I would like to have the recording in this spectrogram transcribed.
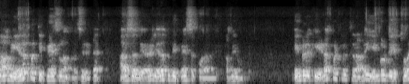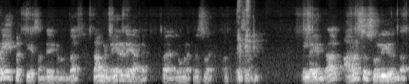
நாங்க எதை பத்தி பேசலாம் பிரசுகிட்ட அரசு அதிகாரிகள் எதை பத்தி பேசக்கூடாது அப்படின்னு உண்டு. எங்களுக்கு இடப்பட்டிருக்கிறாங்க எங்களுடைய துறையை பற்றிய சந்தேகங்கள் இருந்தால் நாங்கள் நேரடியாக இவங்களை பிரஸ் பேசலாம். இல்லை என்றால் அரசு சொல்லி இருந்தால்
